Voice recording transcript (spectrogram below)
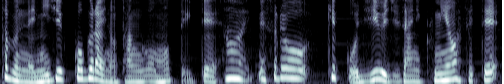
多分ね20個ぐらいの単語を持っていてうんはい。でそれを結構自由自在に組み合わせて、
